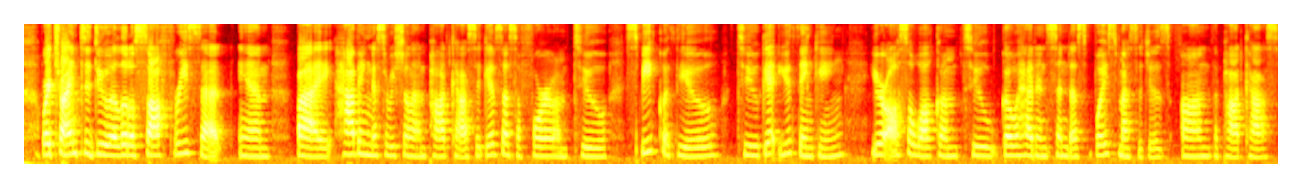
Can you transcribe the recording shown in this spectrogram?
we're trying to do a little soft reset. And by having this Arisha Land podcast, it gives us a forum to speak with you, to get you thinking. You're also welcome to go ahead and send us voice messages on the podcast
